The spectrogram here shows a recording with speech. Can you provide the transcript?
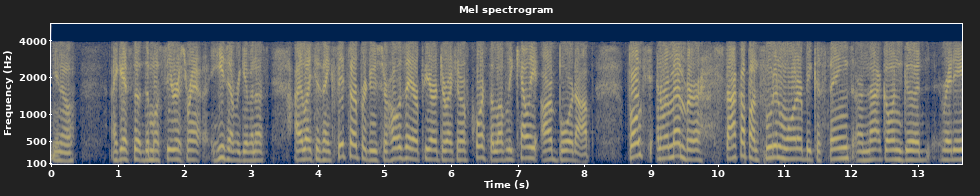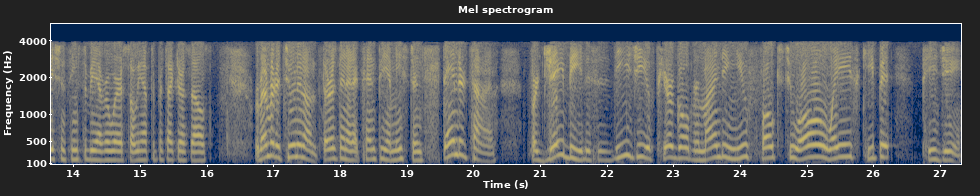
you know I guess the the most serious rant he's ever given us. I'd like to thank Fitz, our producer, Jose, our PR director, and of course the lovely Kelly, our board op. Folks, and remember, stock up on food and water because things are not going good. Radiation seems to be everywhere, so we have to protect ourselves. Remember to tune in on Thursday night at 10 p.m. Eastern Standard Time. For JB, this is DG of Pure Gold reminding you folks to always keep it PG.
